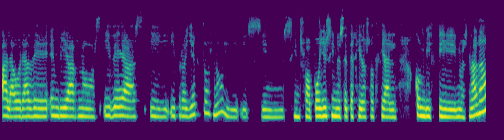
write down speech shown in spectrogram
a la hora de enviarnos ideas y, proyectos, ¿no? y, sin, su apoyo y sin ese tejido social con bici no es nada.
